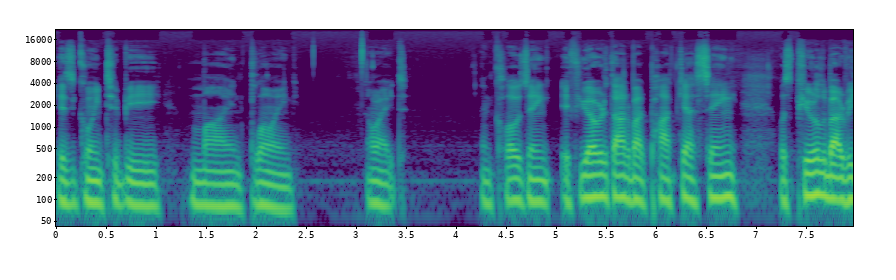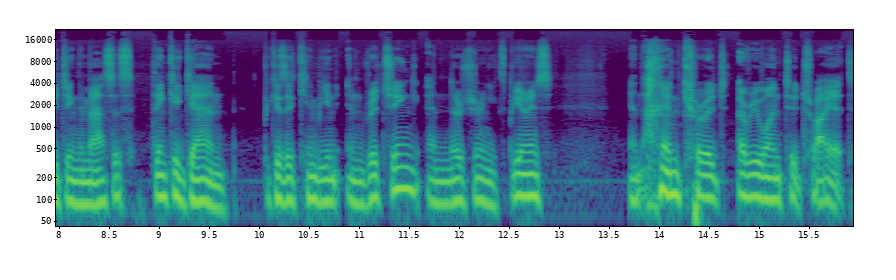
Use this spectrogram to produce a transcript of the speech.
is going to be mind blowing. All right. In closing, if you ever thought about podcasting, was purely about reaching the masses, think again because it can be an enriching and nurturing experience. And I encourage everyone to try it.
